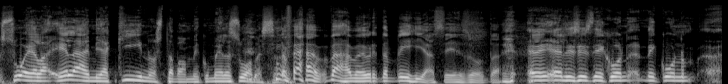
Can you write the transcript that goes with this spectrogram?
suojella eläimiä kiinnostavammin kuin meillä Suomessa? No vähän, vähän mä yritän vihjaa siihen suuntaan. eli, eli siis niin kuin, niin kuin äh,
